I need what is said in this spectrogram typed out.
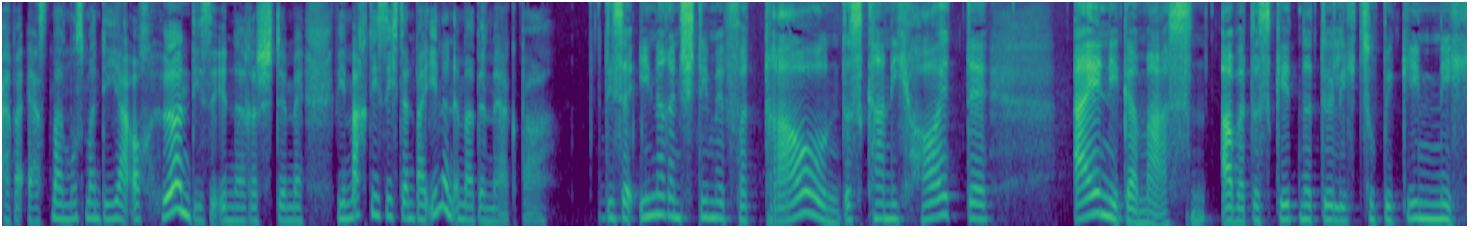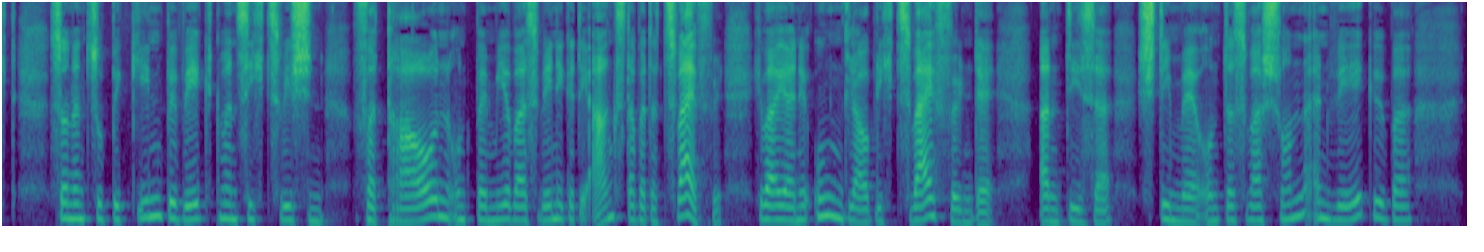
Aber erstmal muss man die ja auch hören, diese innere Stimme. Wie macht die sich denn bei Ihnen immer bemerkbar? Dieser inneren Stimme vertrauen, das kann ich heute einigermaßen, aber das geht natürlich zu Beginn nicht, sondern zu Beginn bewegt man sich zwischen Vertrauen und bei mir war es weniger die Angst, aber der Zweifel. Ich war ja eine unglaublich zweifelnde an dieser Stimme und das war schon ein Weg über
